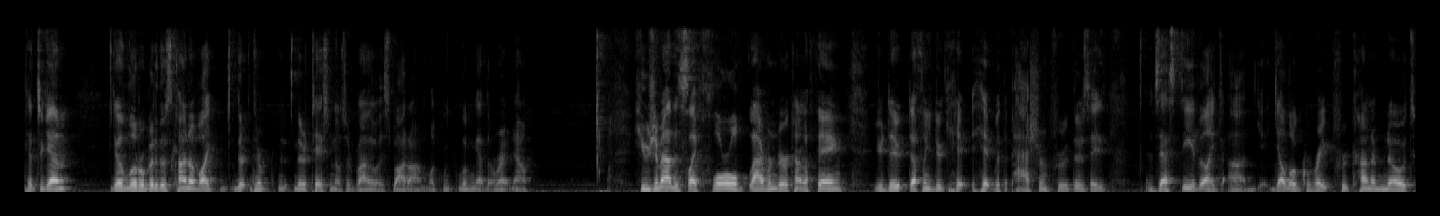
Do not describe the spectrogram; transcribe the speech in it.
hits again. Get a little bit of this kind of like they're, they're, they're tasting those are by the way spot on. Look, looking at them right now. Huge amount of this like floral lavender kind of thing. You do definitely do get hit with the passion fruit. There's a zesty like uh, yellow grapefruit kind of note.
